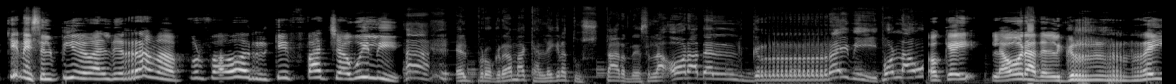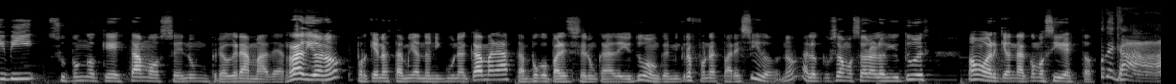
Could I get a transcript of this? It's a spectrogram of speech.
¿Quién es el pibe Valderrama? Por favor, qué facha, Willy. El programa que alegra tus tardes, la hora del gravy. Por la Ok, la hora del gravy. Supongo que estamos en un programa de radio, ¿no? Porque no está mirando ninguna cámara. Tampoco parece ser un canal de YouTube, aunque el micrófono es parecido, ¿no? A lo que usamos ahora los youtubers. Vamos a ver qué onda, cómo sigue esto.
